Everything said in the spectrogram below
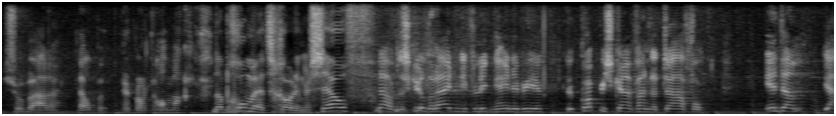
Zo waarlijk helpen mij God almachtig. Dat begon met Groningers zelf. Nou, de schilderijen die vliegen heen en weer. De kopjes gaan van de tafel. En dan, ja,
